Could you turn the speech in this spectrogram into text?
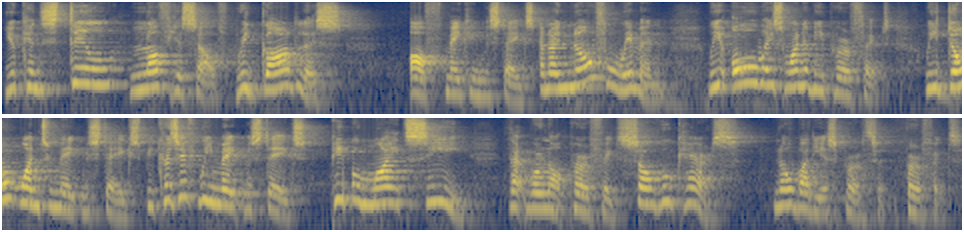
You can still love yourself regardless of making mistakes. And I know for women, we always want to be perfect. We don't want to make mistakes because if we make mistakes, people might see that we're not perfect. So who cares? Nobody is perfect.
